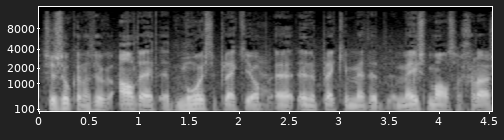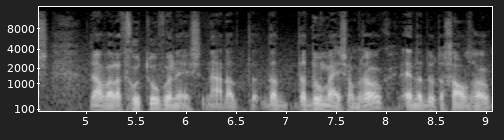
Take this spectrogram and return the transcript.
Ze zoeken natuurlijk altijd het mooiste plekje op. Ja. Uh, het plekje met het meest malse gras. Daar waar het goed toeven is. Nou, dat, dat, dat doen wij soms ook. En dat doet de gans ook.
